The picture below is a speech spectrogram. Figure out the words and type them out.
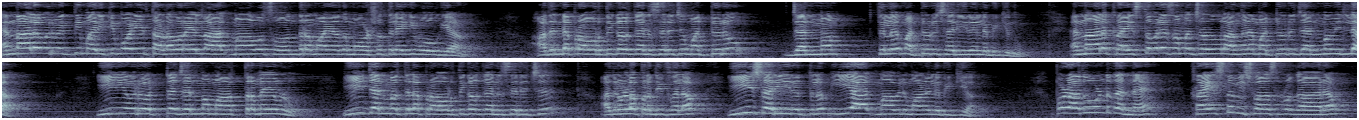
എന്നാൽ ഒരു വ്യക്തി മരിക്കുമ്പോൾ ഈ തടവറയിൽ നിന്ന് ആത്മാവ് സ്വതന്ത്രമായി അത് മോക്ഷത്തിലേക്ക് പോവുകയാണ്. അതിന്റെ പ്രവൃത്തികൾക്കനുസരിച്ച് മറ്റൊരു ജന്മത്തിൽ മറ്റൊരു ശരീരം ലഭിക്കുന്നു. എന്നാൽ ക്രൈസ്തവരെ സംബന്ധിച്ചിടത്തോളം അങ്ങനെ മറ്റൊരു ജന്മമില്ല. ഈ ഒരു ഒറ്റ ജന്മം മാത്രമേ ഉള്ളൂ. ഈ ജന്മത്തിലെ പ്രവൃത്തികൾക്കനുസരിച്ച് അതിനുള്ള പ്രതിഫലം ഈ ശരീരത്തിലും ഈ ആത്മാവിലുമാണ് ലഭിക്കുക. അപ്പോൾ അതുകൊണ്ട് തന്നെ ക്രൈസ്തവ വിശ്വാസ പ്രകാരം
